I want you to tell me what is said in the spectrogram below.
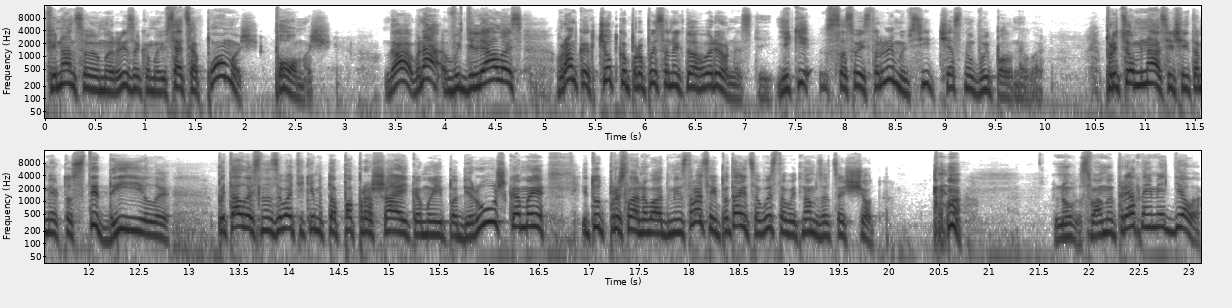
фінансовими ризиками. І вся ця помощь, помощь, да, вона виділялась в рамках чітко прописаних договоренностей, які зі своєї сторони ми всі чесно виповнили. При цьому нас ще й там як-то стидили, питались називати якими-то попрошайками і побірушками. І тут прийшла нова адміністрація і питається виставити нам за це счет. Ну, з вами приємно мати діло.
